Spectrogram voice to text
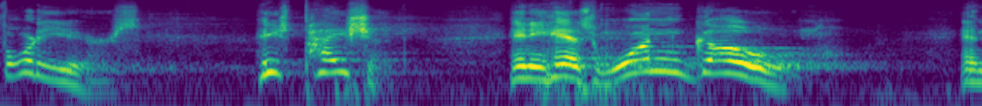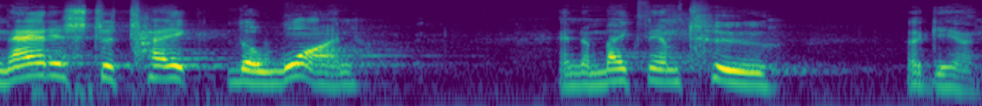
40 years. He's patient. And he has one goal, and that is to take the one and to make them two again.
